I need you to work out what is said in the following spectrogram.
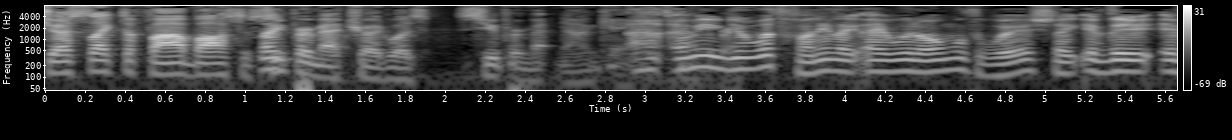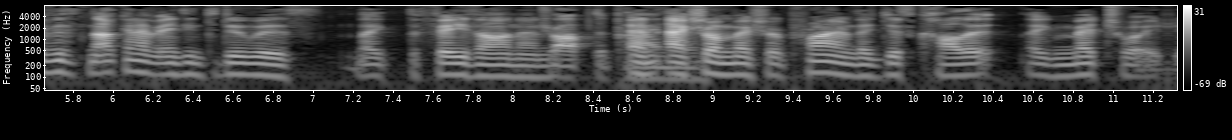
just like the final boss of Like- Super Metroid was Super Met. No, I'm. I, mean, you know what's funny? Like, I would almost wish, like, if they if it's not gonna have anything to do with like the Phazon and Drop the Prime and actual Metroid Prime, They just call it like Metroid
